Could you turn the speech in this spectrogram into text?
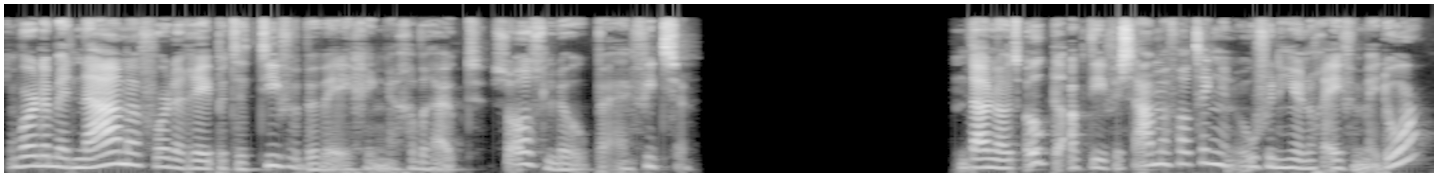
worden met name voor de repetitieve bewegingen gebruikt, zoals lopen en fietsen. Download ook de actieve samenvatting en oefen hier nog even mee door.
